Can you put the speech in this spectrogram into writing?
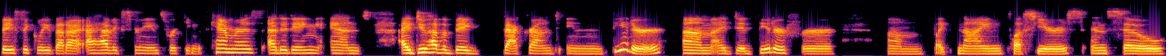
basically that I, I have experience working with cameras, editing, and I do have a big background in theater. Um, I did theater for um, like nine plus years. And so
